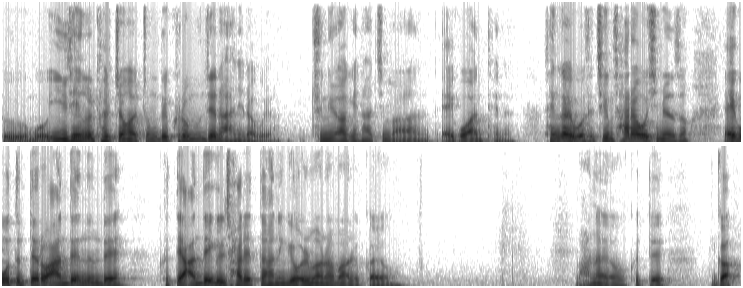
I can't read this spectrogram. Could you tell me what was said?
그뭐 인생을 결정할 정도의 그런 문제는 아니라고요. 중요하긴 하지만, 에고한테는. 생각해 보세요. 지금 살아오시면서 에고 뜻대로 안 됐는데 그때 안 되길 잘했다 하는 게 얼마나 많을까요? 많아요. 그때 그러니까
